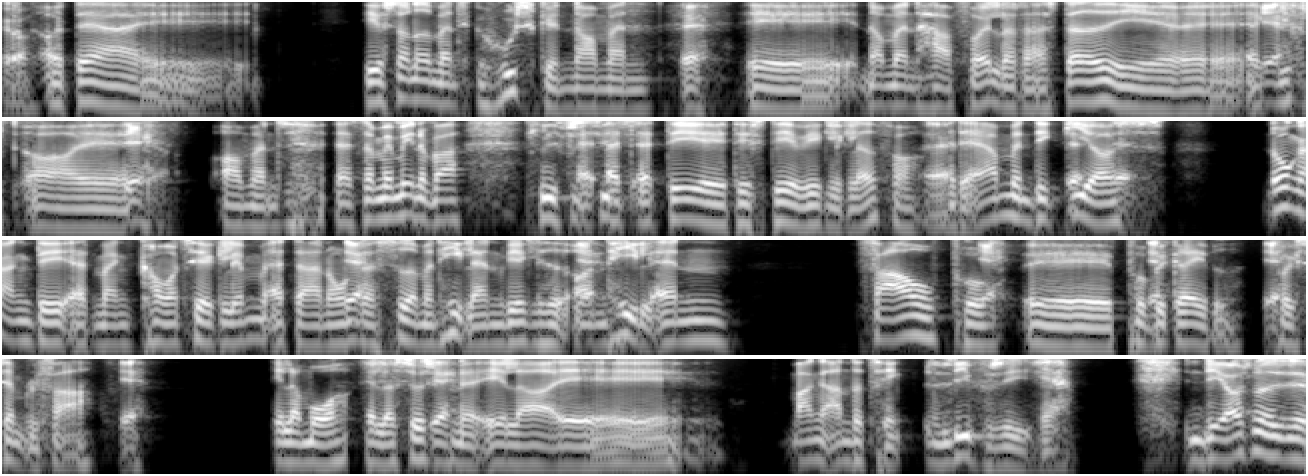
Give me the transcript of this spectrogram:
Ja. og der, øh, det er jo sådan noget, man skal huske, når man, Ja. øh, når man har forældre, der er stadig øh, er Ja. gift, og, øh, Ja. og man, altså jeg mener bare, at, at, at det, det, det er jeg virkelig glad for, Ja. at det er, men det giver Ja, ja. også nogle gange det, at man kommer til at glemme, at der er nogen, Ja. der sidder med en helt anden virkelighed, og Ja. en helt anden farve på, Ja. øh, på Ja. begrebet, Ja. for eksempel far, Ja. Eller mor, eller søskende, eller øh, mange andre ting. Lige præcis. Ja. Det er også noget af det,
